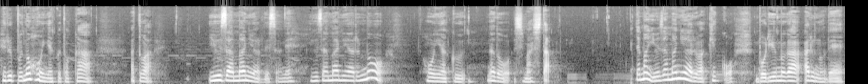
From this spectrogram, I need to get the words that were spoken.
ヘルプの翻訳とかあとはユーザーマニュアルですよねユーザーマニュアルの翻訳などをしました。でまあ、ユーザーマニュアルは結構ボリュームがあるので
